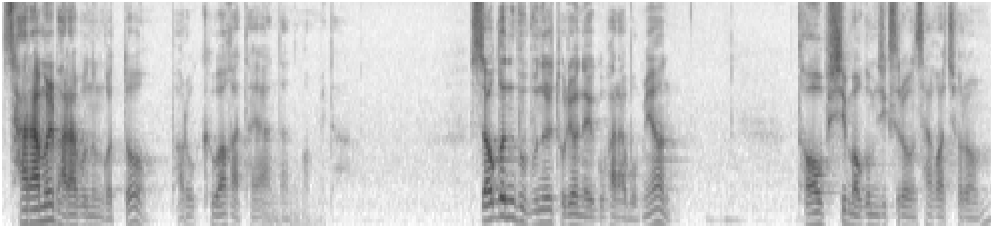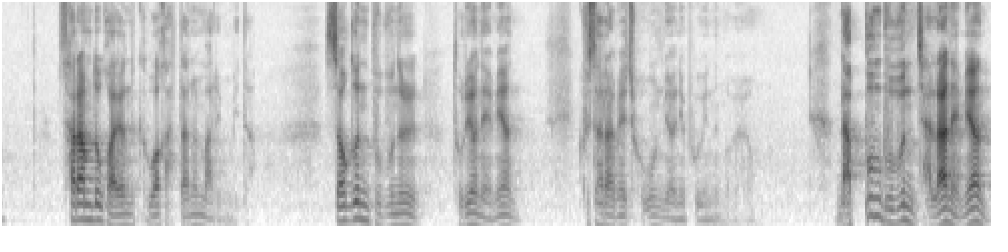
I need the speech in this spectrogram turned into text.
사람을 바라보는 것도 바로 그와 같아야 한다는 겁니다. 썩은 부분을 도려내고 바라보면 더없이 먹음직스러운 사과처럼 사람도 과연 그와 같다는 말입니다. 썩은 부분을 도려내면 그 사람의 좋은 면이 보이는 거예요. 나쁜 부분 잘라내면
